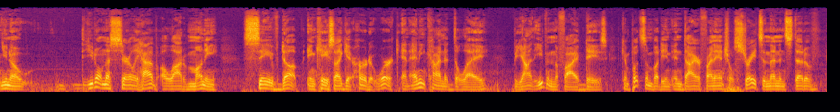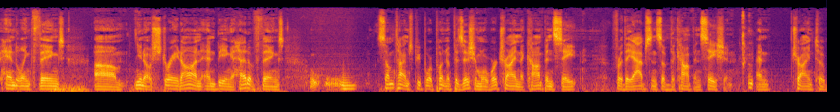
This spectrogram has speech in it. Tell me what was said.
you know, you don't necessarily have a lot of money saved up in case I get hurt at work, and any kind of delay beyond even the five days can put somebody in, in dire financial straits. And then instead of handling things, um, you know, straight on and being ahead of things, sometimes people are put in a position where we're trying to compensate for the absence of the compensation. And trying to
